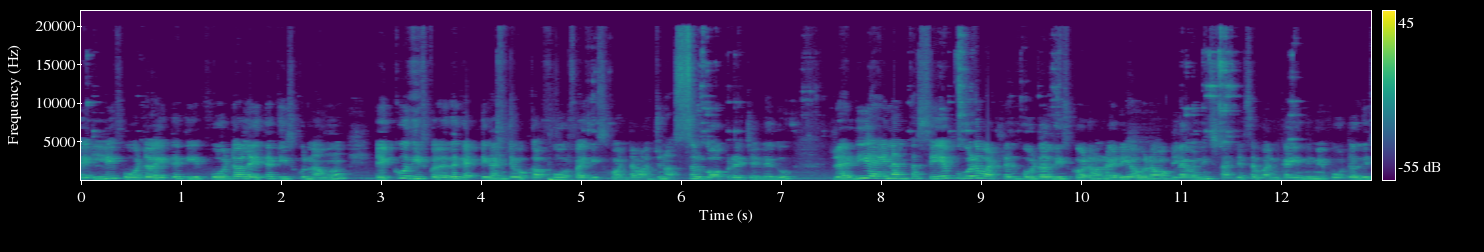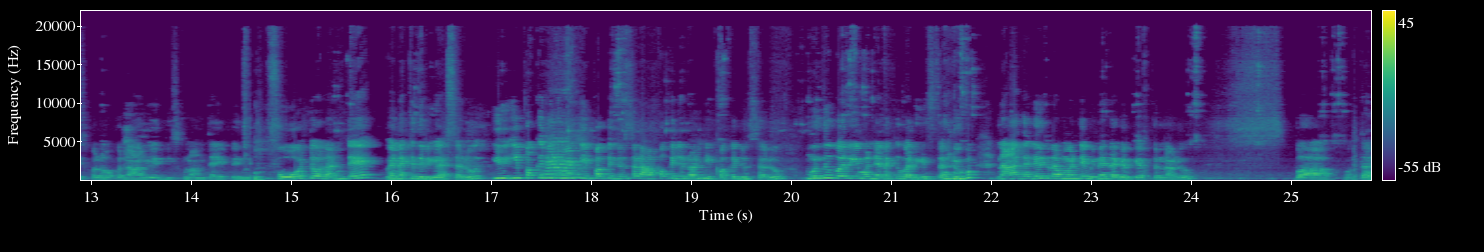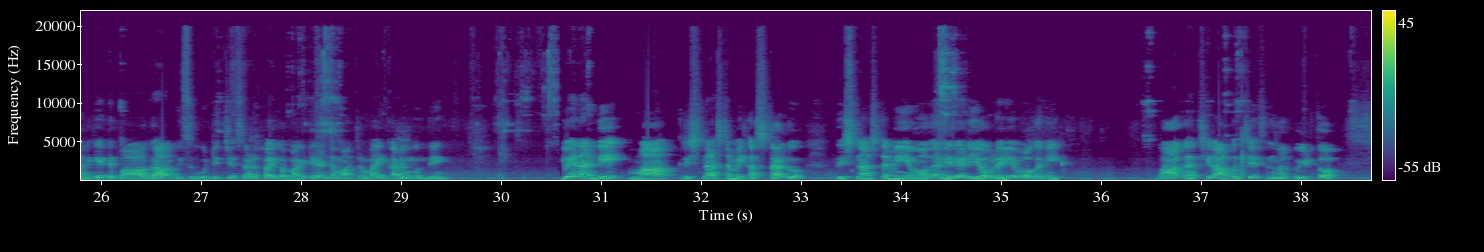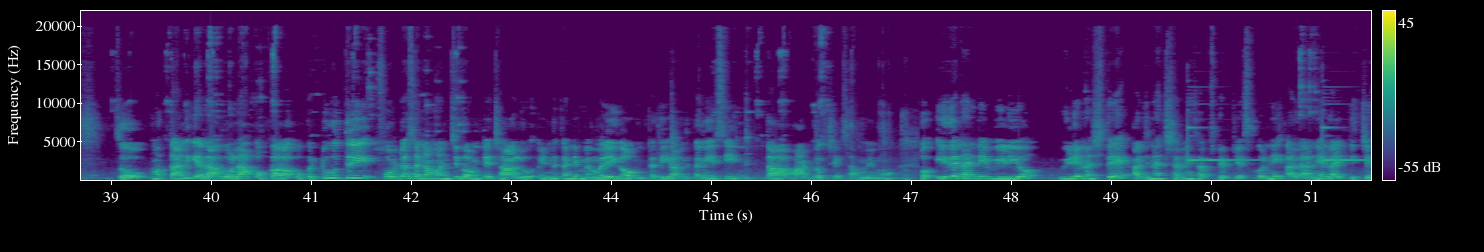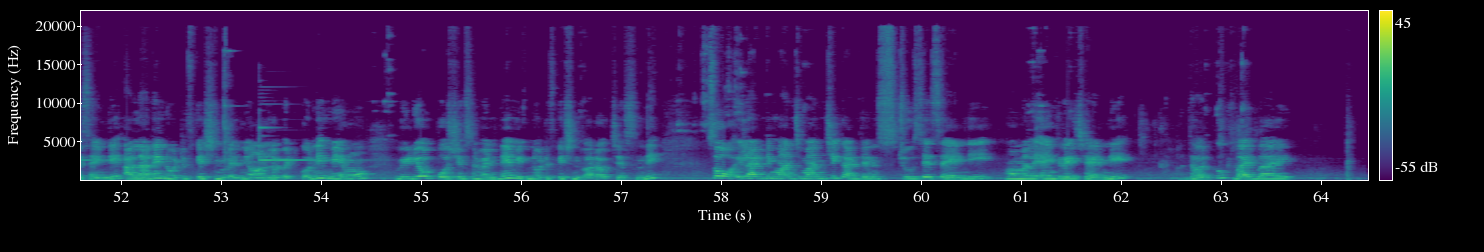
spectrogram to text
వెళ్ళి ఫోటో అయితే ఫోటోలు అయితే తీసుకున్నాము. ఎక్కువ తీసుకోలేదు. గట్టిగా అంటే ఒక ఫోర్ ఫైవ్ తీసుకుంటాం. అర్జున్ అస్సలు కోఆపరేట్ చేయలేదు. రెడీ అయినంత సేపు కూడా పట్టలేదు ఫోటోలు తీసుకోవడం. రెడీ అవ్వడం ఒక లెవెన్ నుంచి స్టార్ట్ చేస్తే వన్ అయింది. మేము ఫోటోలు తీసుకోవడం ఒక నాలుగు ఐదు తీసుకున్నాం. అంతే అయిపోయింది. ఫోటోలు అంటే వెనక్కి తిరిగేస్తాడు. ఈ పక్క చూడమంటే ఈ పక్క చూస్తాడు. ఆ పక్క చూడమంటే ఈ పక్క చూస్తాడు. ముందు పరిగమంటే వెనక్కి పరిగిస్తాడు నా దగ్గరికి రమ్మంటే వినయ్ దగ్గరికి వెళ్తున్నాడు. బా మొత్తానికి అయితే బాగా విసుగు పుట్టించేశాడు పైగా బయట ఎండ మాత్రం భయంకరంగా ఉంది. ఇవేనండి మా కృష్ణాష్టమి కష్టాలు. కృష్ణాష్టమి ఏమో కానీ రెడీ అవ్వడం ఏమో కానీ బాగా చిరాకు వచ్చేసింది నాకు వీటితో సో మొత్తానికి ఎలాగోలా ఒక ఒక టూ త్రీ ఫొటోస్ అయినా మంచిగా ఉంటే చాలు. ఎందుకంటే మెమరీగా ఉంటుంది. అందుకనేసి ఇంత హార్డ్ వర్క్ చేసాం మేము. సో ఇదేనండి వీడియో. వీడియో నచ్చితే అజినాక్స్ సబ్స్క్రైబ్ చేసుకోండి. అలానే లైక్ ఇచ్చేసేయండి. అలానే నోటిఫికేషన్ బెల్ని ఆన్లో పెట్టుకొని మేము వీడియో పోస్ట్ చేసిన వెంటనే మీకు నోటిఫికేషన్ ద్వారా వచ్చేసింది సో ఇలాంటి మంచి మంచి కంటెంట్స్ చూసేసేయండి. మమ్మల్ని ఎంకరేజ్ చేయండి. అంతవరకు బాయ్ బాయ్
